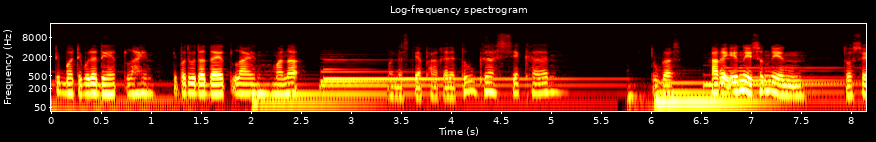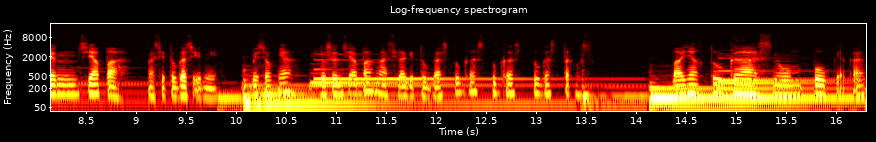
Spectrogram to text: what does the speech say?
Tiba-tiba udah deadline. Tiba-tiba udah deadline. Mana? Mana setiap hari ada tugas ya kan? Tugas hari ini Senin. Dosen siapa ngasih tugas ini? Besoknya dosen siapa ngasih lagi tugas tugas tugas tugas terus. Banyak tugas numpuk ya kan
